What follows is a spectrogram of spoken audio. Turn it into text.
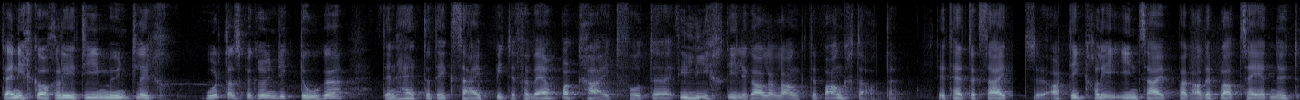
Dann ich gehe bisschen die mündliche Urteilsbegründung durch. Dann hat er dann gesagt, bei der Verwertbarkeit der vielleicht illegal erlangten Bankdaten Dort hat er gesagt, Artikel in Inside Paradeplatz seien nicht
